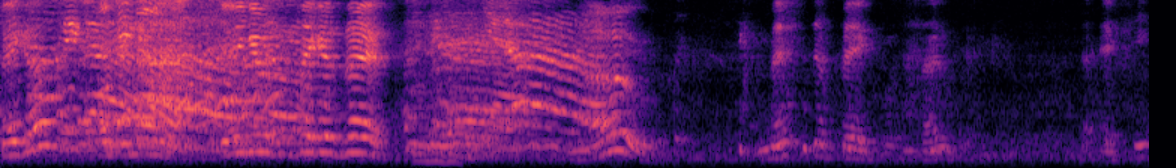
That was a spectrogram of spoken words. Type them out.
Bigger? Or smaller? Do you think he was as big as this? Yeah. No. Mr. Big was so big that if he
